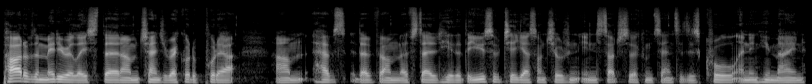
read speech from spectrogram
part of the media release that um, Change the Record have put out. Um, have they've they've stated here that the use of tear gas on children in such circumstances is cruel and inhumane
